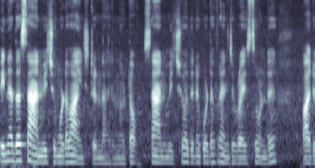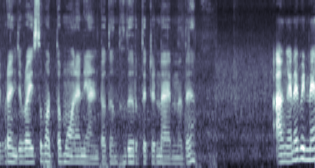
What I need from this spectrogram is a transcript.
പിന്നെ അത് സാൻഡ്വിച്ചും കൂടെ വാങ്ങിച്ചിട്ടുണ്ടായിരുന്നു കേട്ടോ സാൻഡ്വിച്ചും അതിന്റെ കൂടെ ഫ്രഞ്ച് ഫ്രൈസും ഉണ്ട്. ആ ഒരു ഫ്രഞ്ച് ഫ്രൈസ് മൊത്തം മോൻ തന്നെയാണ് കേട്ടോ തിന്ന് തീർത്തിട്ടുണ്ടായിരുന്നത്. അങ്ങനെ പിന്നെ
